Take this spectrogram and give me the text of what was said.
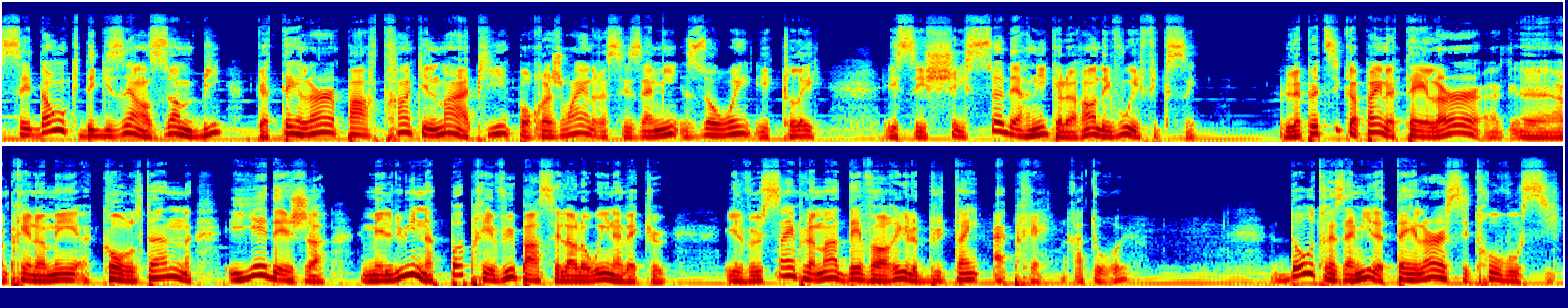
C'est donc déguisé en zombie que Taylor part tranquillement à pied pour rejoindre ses amis Zoé et Clay, et c'est chez ce dernier que le rendez-vous est fixé. Le petit copain de Taylor, euh, un prénommé Colton, y est déjà, mais lui n'a pas prévu passer l'Halloween avec eux. Il veut simplement dévorer le butin après. Ratoureux. D'autres amis de Taylor s'y trouvent aussi.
